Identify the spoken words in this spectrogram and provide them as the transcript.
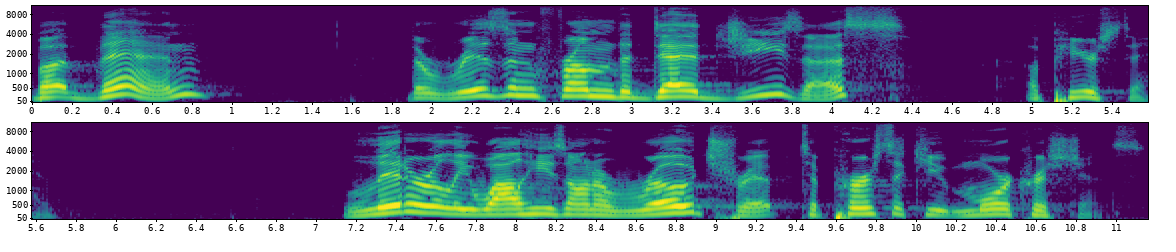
But then the risen from the dead Jesus appears to him. Literally, while he's on a road trip to persecute more Christians.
